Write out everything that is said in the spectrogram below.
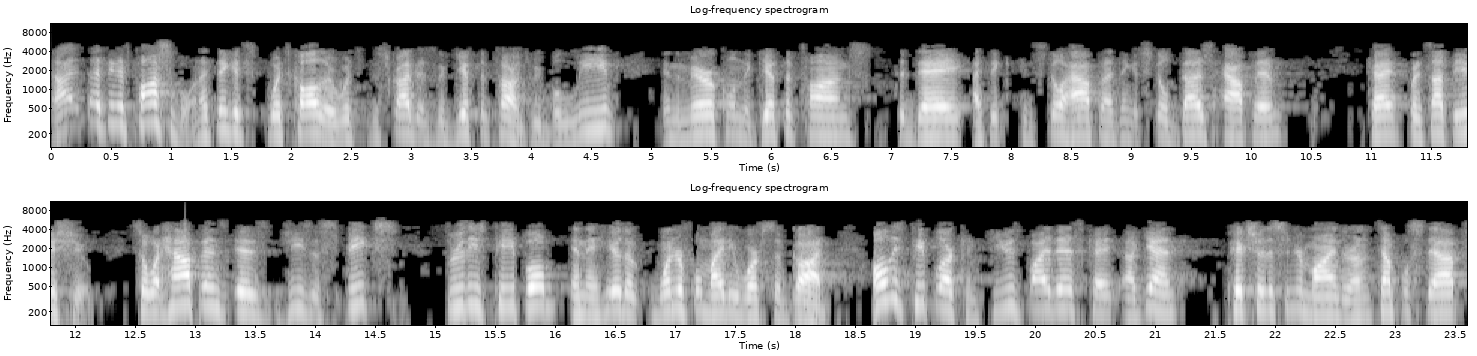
I, I think it's possible, and I think it's what's called or what's described as the gift of tongues. We believe in the miracle and the gift of tongues today. I think it can still happen. I think it still does happen. Okay? But it's not the issue. So what happens is Jesus speaks through these people and they hear the wonderful mighty works of God. All these people are confused by this. Okay? Again, picture this in your mind. They're on the temple steps,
